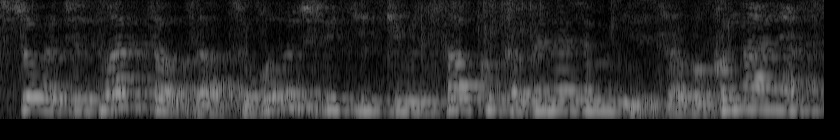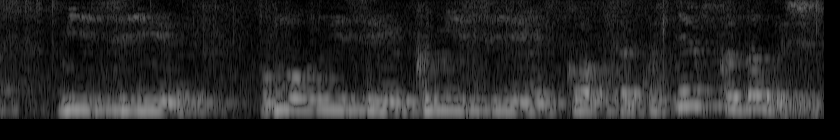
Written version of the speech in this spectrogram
з цього четвертого абзацу вилучити тільки відставку кабінету міністра, виконання місії, умов місії комісії Кокса Куснєвського залишити.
